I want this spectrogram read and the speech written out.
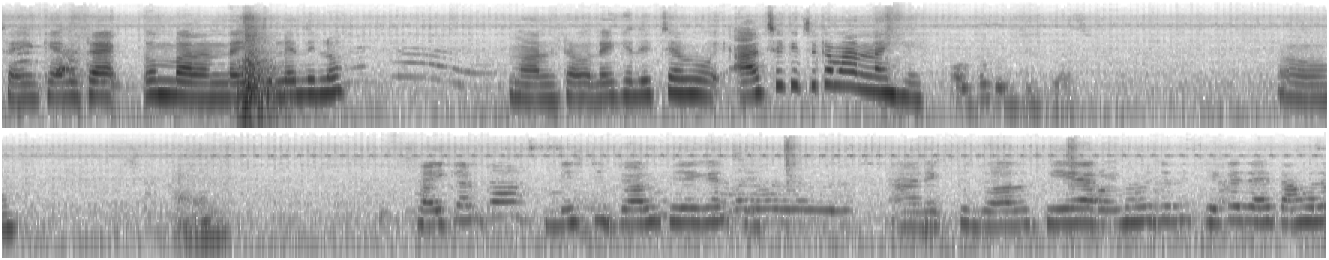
সাইকেলটা একদম বারান্দায় তুলে দিল। মালটাও রেখে দিচ্ছে। আছে কিছুটা মাল নাকি? অল্প আছে। ও। সাইকেলটা, বৃষ্টির জল পেয়ে গেছে। আর একটু জল পেয়ে আর ওইভাবে যদি থেকে যায়, তাহলে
